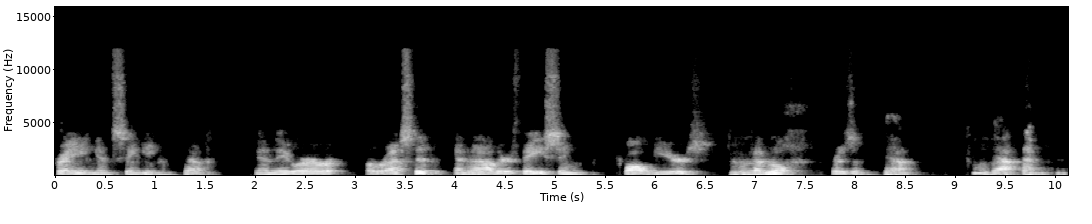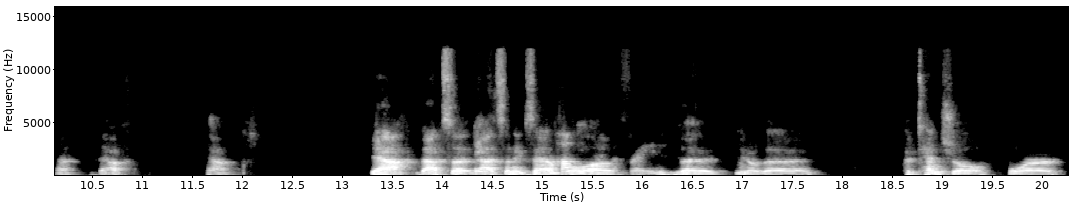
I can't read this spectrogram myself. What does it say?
praying and singing. yeah, And they were arrested and now they're facing twelve years Mhm. federal prison. yeah, yeah, yeah, yeah. Yeah, that's a, They that's an example I'm of the, you know, the potential for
